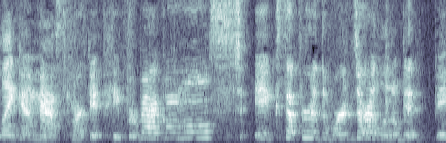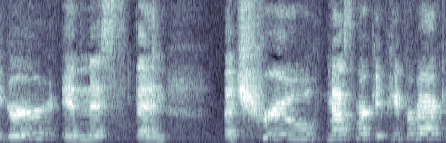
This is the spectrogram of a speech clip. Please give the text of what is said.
like a mass market paperback almost, except for the words are a little bit bigger in this than a true mass market paperback.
